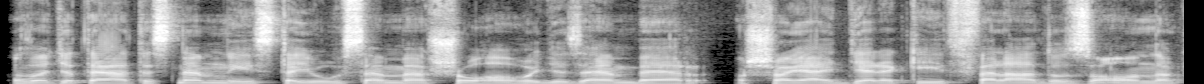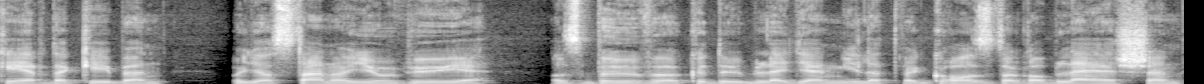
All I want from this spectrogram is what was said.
Az atya tehát ezt nem nézte jó szemmel soha, hogy az ember a saját gyerekét feláldozza annak érdekében, hogy aztán a jövője az bővölködőbb legyen, illetve gazdagabb lehessen,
